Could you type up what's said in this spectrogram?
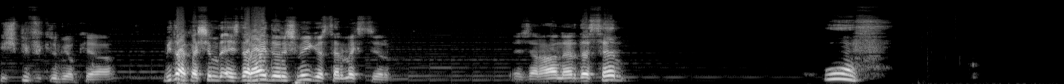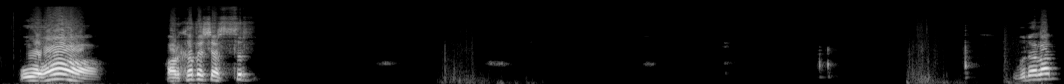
Hiçbir fikrim yok ya. Bir dakika şimdi ejderhaya dönüşmeyi göstermek istiyorum. Ejderha neredesin? Uf. Oha. Arkadaşlar sırf Bu ne lan?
